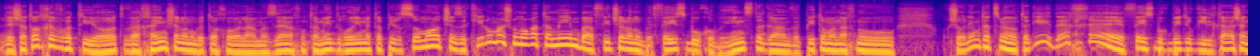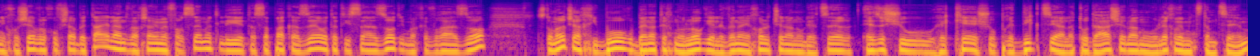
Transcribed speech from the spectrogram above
רשתות חברתיות והחיים שלנו בתוך העולם הזה. אנחנו תמיד רואים את הפרסומות, שזה כאילו משהו נורא תמים בפיד שלנו בפייסבוק או באינסטגרם, ופתאום אנחנו שואלים את עצמנו, תגיד, איך אה, פייסבוק בדיוק גילתה שאני חושב על חופשה בתאילנד, ועכשיו היא מפרסמת לי את הספק הזה או את הטיסה הזאת עם החברה הזו? זאת אומרת שהחיבור בין הטכנולוגיה לבין היכולת שלנו לייצר איזשהו היקש או פרדיקציה על התודעה שלנו הולך ומצטמצם.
